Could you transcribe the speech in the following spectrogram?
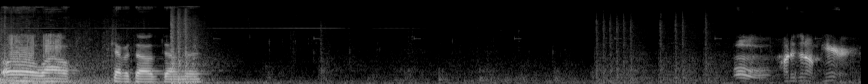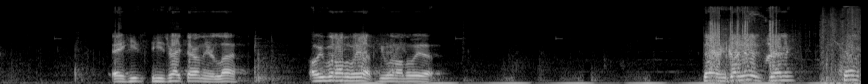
Oh wow, Capitão's down there. Oh, how does it up here? Hey, he's he's right there on your left. Oh, he went all the way up. He went all the way up. There, there he is, Jeremy. Jeremy.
